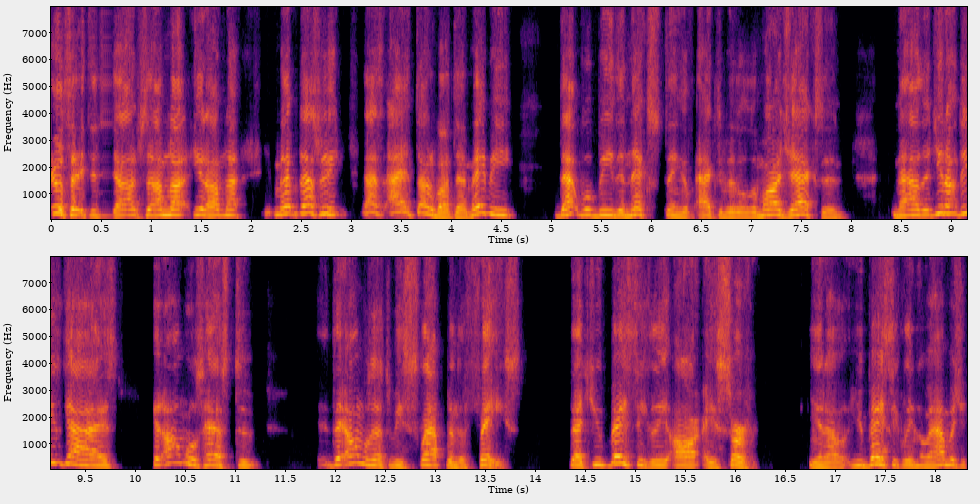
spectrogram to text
he'll say to Josh, "I'm not, you know, I'm not." That's what he, that's. I hadn't thought about that. Maybe that will be the next thing of activism. Lamar Jackson. Now that you know these guys, it almost has to they almost have to be slapped in the face that you basically are a servant. You know, you basically know how much you,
